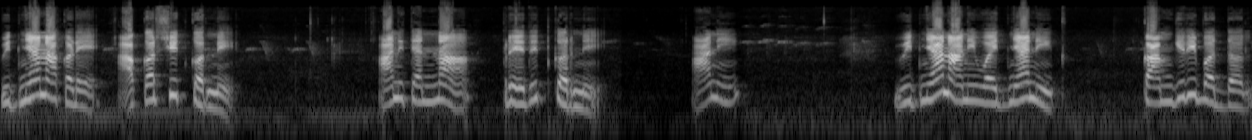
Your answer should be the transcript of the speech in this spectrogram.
विज्ञानाकडे आकर्षित करणे. आणि त्यांना प्रेरित करणे. आणि विज्ञान आणि वैज्ञानिक कामगिरीबद्दल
